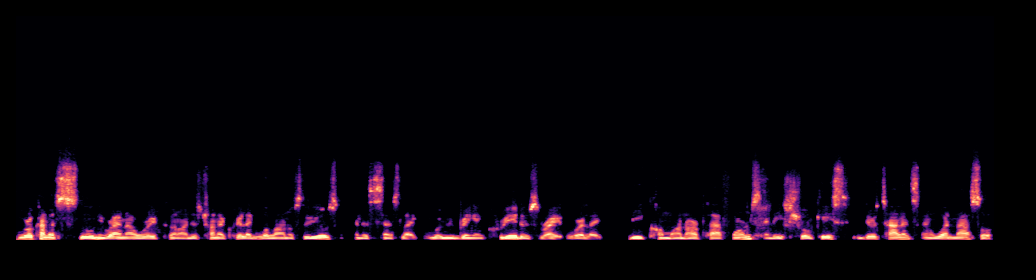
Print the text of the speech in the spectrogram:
we're kind of slowly right now working on just trying to create like VLNO Studios in a sense, like where we bring in creatives, right? Where like they come on our platforms and they showcase their talents and whatnot. So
